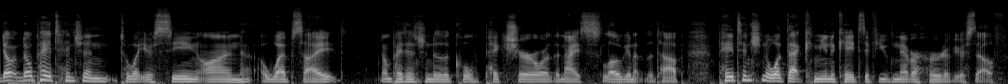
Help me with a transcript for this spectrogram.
Don't don't pay attention to what you're seeing on a website don't pay attention to the cool picture or the nice slogan at the top. Pay attention to what that communicates if you've never heard of yourself.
